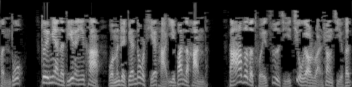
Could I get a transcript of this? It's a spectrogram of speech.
很多。对面的敌人一看，我们这边都是铁塔一般的汉子，达子的腿自己就要软上几分。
